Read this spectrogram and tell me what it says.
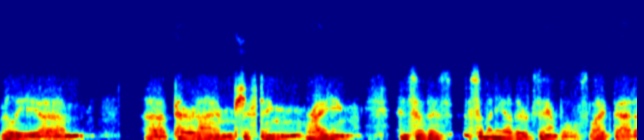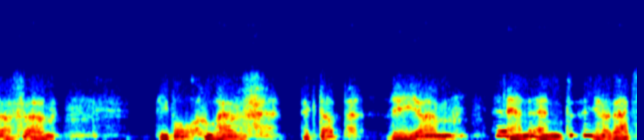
really um, uh, paradigm shifting writing. And so there's so many other examples like that of um, people who have picked up the, um, and, and, you know, that's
